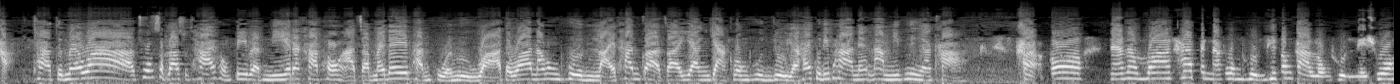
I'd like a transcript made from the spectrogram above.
ค่ะค่ะถึงแม้ว่าช่วงสัปดาห์สุดท้ายของปีแบบนี้ราคาทองอาจจะไม่ได้ผันผวนหรือหวา แต่ว่านักลงทุนหลายท่านก็อาจจะยังอยากลงทุนอยู่อยากให้คุณทิพาแนะนำนิดนึงอะค่ะ ค่ะ ก็แนะนำว่าถ้าเป็นนักลงทุนที่ต้องการลงทุนในช่วง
